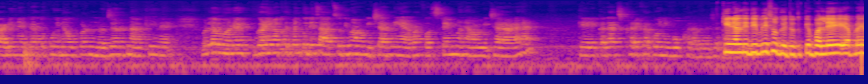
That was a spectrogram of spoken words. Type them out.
બાળીને કે તો કોઈના ઉપર નજર નાખીને મતલબ મને ઘણી વખત મને કોઈ દિવસ આજ સુધીમાં આવા વિચાર નહીં આવ્યા. પણ ફર્સ્ટ ટાઈમ મને આવા વિચાર આવ્યા હે કે કદાચ ખરેખર કોઈની બહુ ખરાબ નજર કિનલ દીદી બી શું કીધું હતું કે ભલે આપણે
